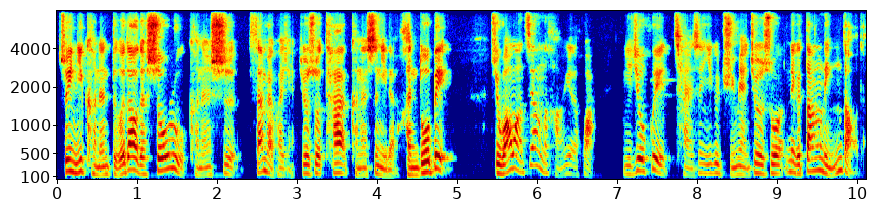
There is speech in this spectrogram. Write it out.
所以你可能得到的收入可能是三百块钱，就是说它可能是你的很多倍，所以往往这样的行业的话，你就会产生一个局面，就是说那个当领导的。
